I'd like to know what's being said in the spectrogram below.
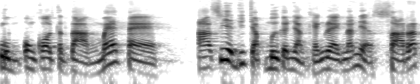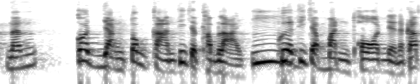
กลุ่มองค์กรต่างๆ แม้แต่อาเซียนที่จับมือกันอย่างแข็งแรงนั้นเนี่ยสหรัฐนั้น ก็ยังต้องการที่จะทำลายอืมเพื่อที่จะบั่นทอนเนี่ยนะครับ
